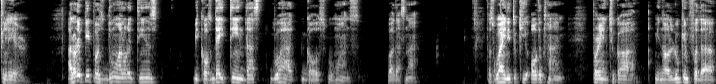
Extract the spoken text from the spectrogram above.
clear. A lot of people doing a lot of things because they think that's what God wants, but that's not. That's why you need to keep all the time praying to God. You know, looking for the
